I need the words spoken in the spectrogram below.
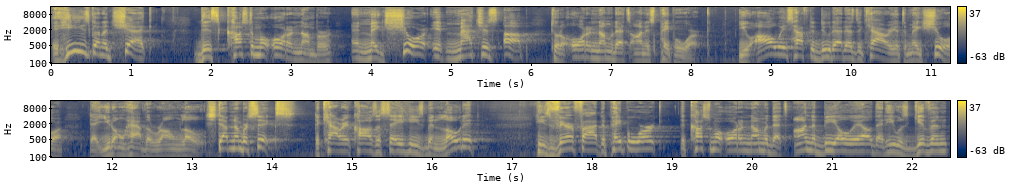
he's going to check this customer order number and make sure it matches up to the order number that's on his paperwork. You always have to do that as the carrier to make sure that you don't have the wrong load. Step number six, the carrier calls to say he's been loaded. He's verified the paperwork, the customer order number that's on the BOL that he was given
